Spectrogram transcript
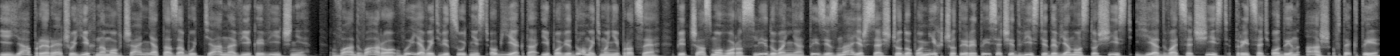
і я приречу їх на мовчання та забуття на віки вічні. Вадваро виявить відсутність об'єкта і повідомить мені про це. Під час мого розслідування ти зізнаєшся, що допоміг 4296 Є26 31H втекти,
